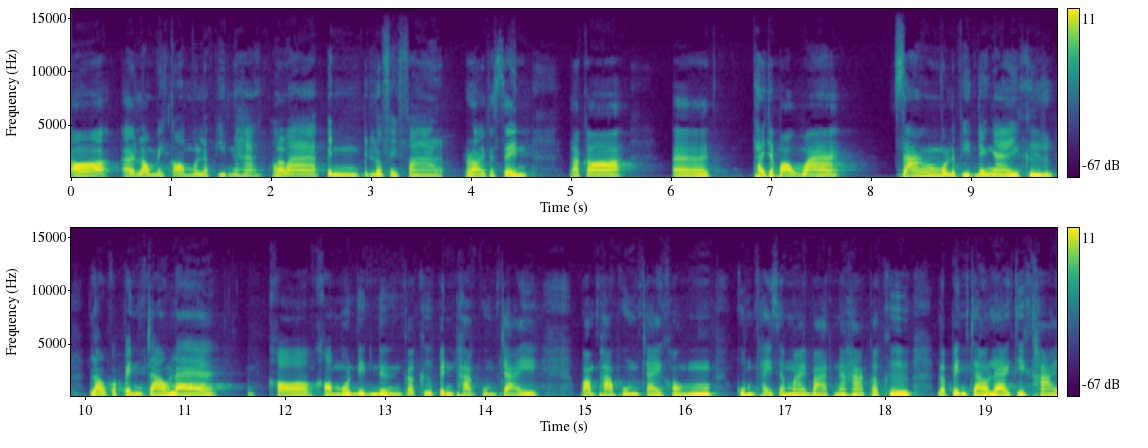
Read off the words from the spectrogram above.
ก็เอ่อเราไม่ก่อมลพิษนะคะเพราะว่าเป็นเป็นรถไฟฟ้าร้อยเปอร์เซ็นต์แล้วก็เอ่อถ้าจะบอกว่าสร้างมลพิษยังไง คือเราก็เป็นเจ้าแรกขอขอมดนิดนึงก็คือเป็นภาคภูมิใจ ความภาคภูมิใจของกลุ่มไทยสมายบัสนะคะก็คือเราเป็นเจ้าแรกที่ขาย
